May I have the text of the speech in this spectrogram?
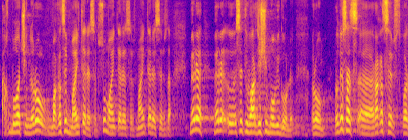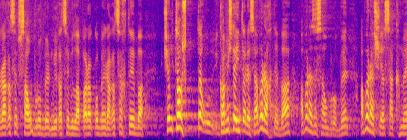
აღმოაჩინე რომ მაგაცები მაინტერესებს, სულ მაინტერესებს, მაინტერესებს და მე მე ესეთი ვარჯიში მოვიგონე, რომ როდესაც რაღაცებს თქვა რაღაცებს საუბრობენ, ვიღაცები ლაპარაკობენ, რაღაცა ხდება, ჩემ თავს გამიშდა ინტერესი, აბა რა ხდება? აბა რაზე საუბრობენ? აბა რაშია საქმე?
